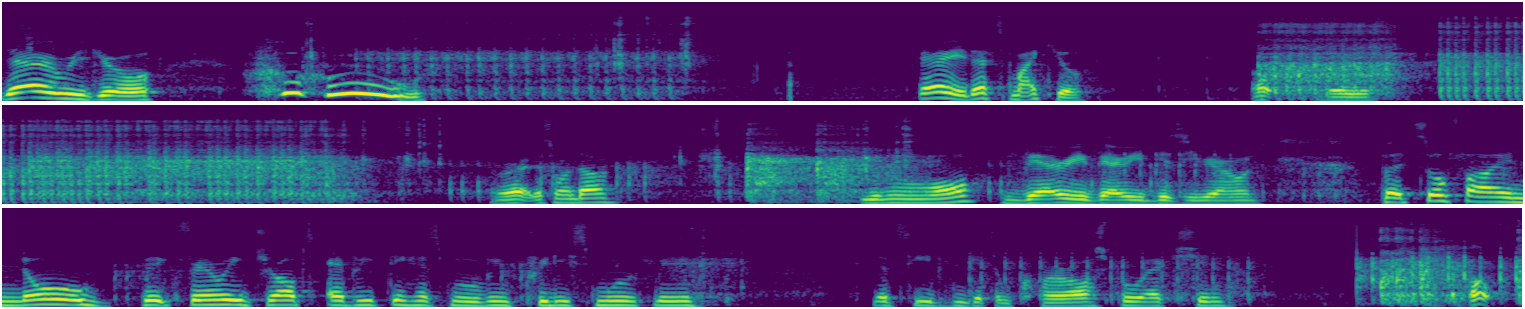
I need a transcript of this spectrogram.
There we go. Woohoo! Hey, that's my kill. Oh, there he is. Alright, this one down. Even more. Very, very busy round. But so far, no big frame rate drops. Everything is moving pretty smoothly. Let's see if we can get some crossbow action. Oh.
